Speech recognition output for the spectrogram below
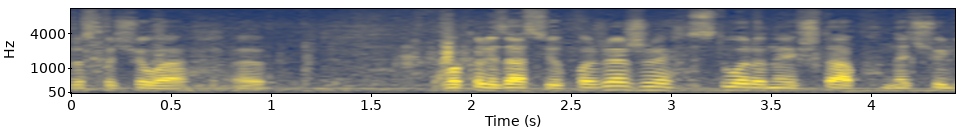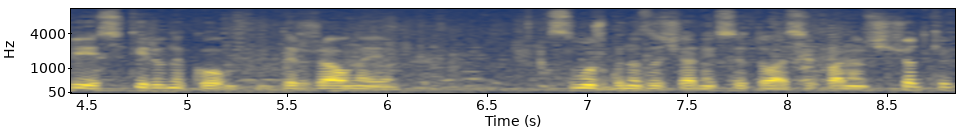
розпочала е, локалізацію пожежі. Створений штаб на чолі з керівником Державної служби надзвичайних ситуацій паном Чечотків.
